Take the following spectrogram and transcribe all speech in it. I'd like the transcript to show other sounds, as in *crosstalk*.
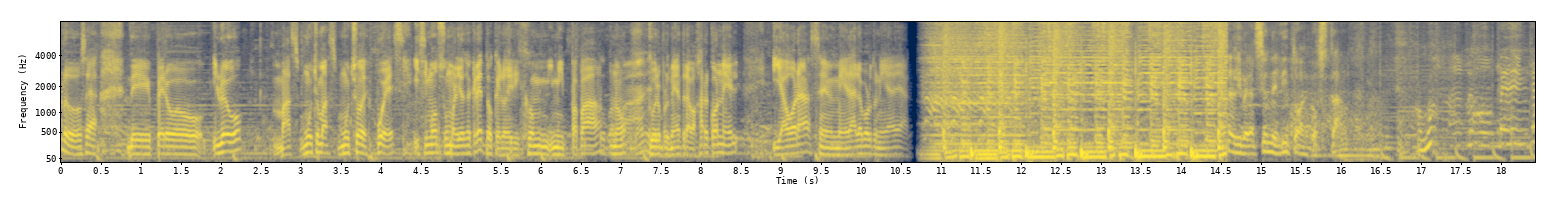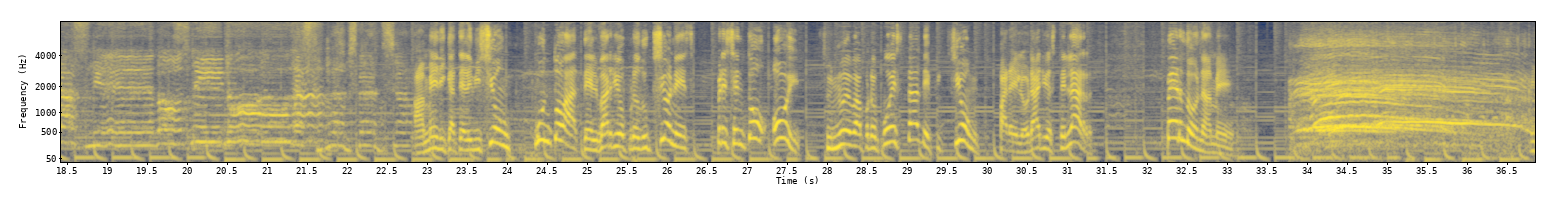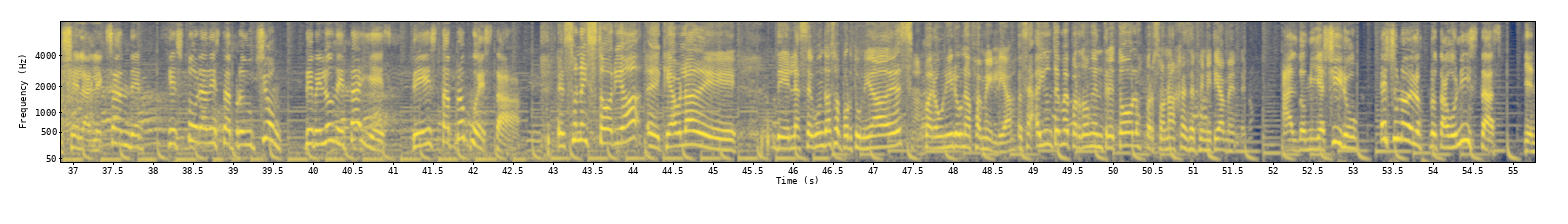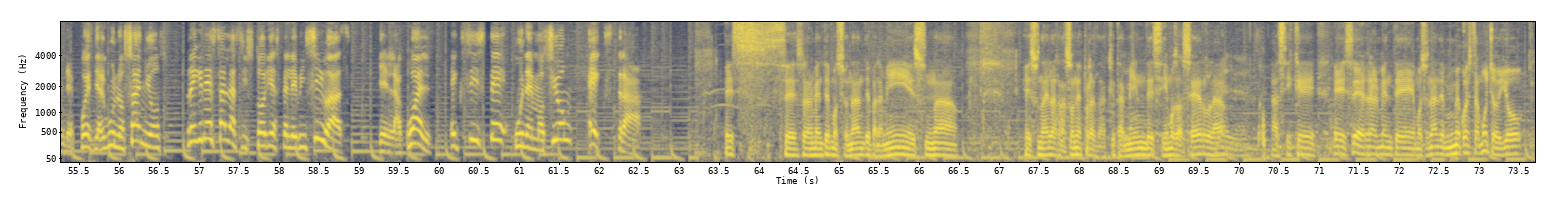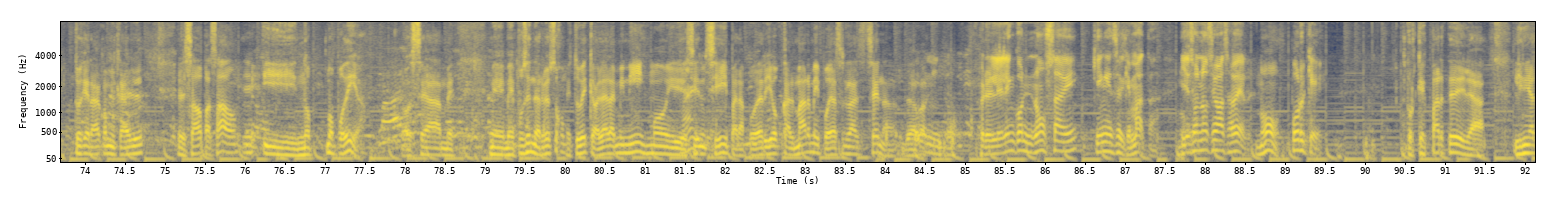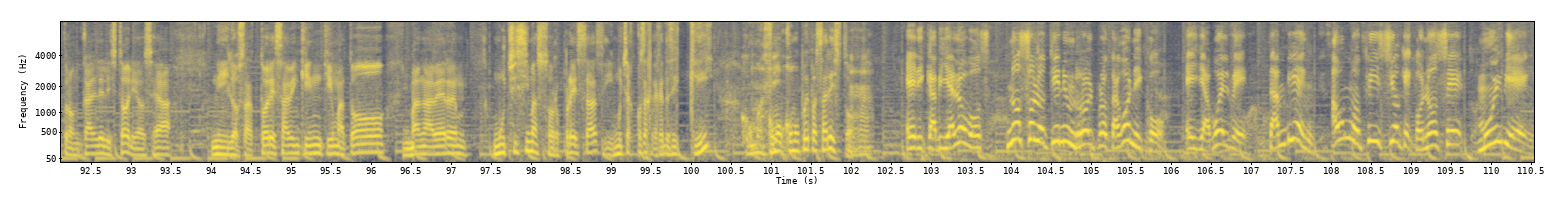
o sea, de, pero y luego más, mucho más, mucho después, hicimos un marido secreto que lo dirigió mi, mi papá, ¿no? Tuve la oportunidad de trabajar con él y ahora se me da la oportunidad de La liberación del Lito Angostán. ¿Cómo? América Televisión, junto a Del Barrio Producciones, presentó hoy su nueva propuesta de ficción para el horario estelar. Perdóname. Michelle Alexander, gestora de esta producción, develó detalles de esta propuesta. Es una historia eh, que habla de, de las segundas oportunidades para unir a una familia. O sea, hay un tema de perdón entre todos los personajes definitivamente. ¿no? Aldo Miyashiro es uno de los protagonistas, quien después de algunos años regresa a las historias televisivas y en la cual existe una emoción extra. Es, realmente emocionante para mí, es una, es una de las razones por las que también decidimos hacerla. Así que es, es realmente emocionante. A mí me cuesta mucho. Yo tuve que grabar con Micael el sábado pasado y no, no podía. O sea, me, me- me puse nervioso. Me tuve que hablar a mí mismo y decir sí para poder yo calmarme y poder hacer la escena. Pero el elenco no sabe quién es el que mata. Y eso no se va a saber. No, ¿Por qué? Porque es parte de la línea troncal de la historia. O sea, ni los actores saben quién, quién mató. Van a haber muchísimas sorpresas y muchas cosas que la gente dice, ¿qué? ¿Cómo así? ¿Cómo, cómo puede pasar esto? Erika Villalobos no solo tiene un rol protagónico, ella vuelve también a un oficio que conoce muy bien.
